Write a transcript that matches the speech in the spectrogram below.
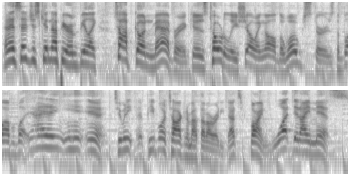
And instead of just getting up here and be like, Top Gun Maverick is totally showing all the wokesters, the blah, blah, blah. Eh, eh, eh. Too many people are talking about that already. That's fine. What did I miss?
